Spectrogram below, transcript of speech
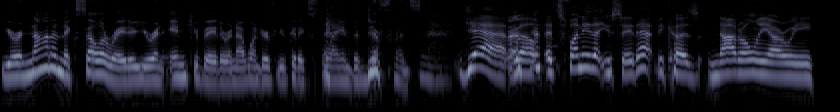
you're not an accelerator, you're an incubator, and I wonder if you could explain the difference. Yeah, well, it's funny that you say that because not only are we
